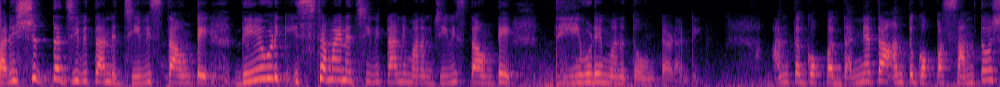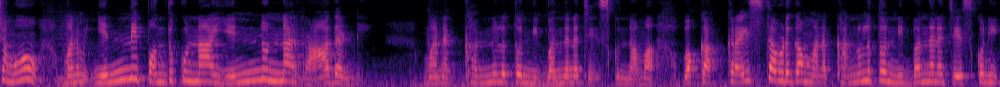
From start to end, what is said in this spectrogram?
పరిశుద్ధ జీవితాన్ని జీవిస్తూ ఉంటే దేవుడికి ఇష్టమైన జీవితాన్ని మనం జీవిస్తూ ఉంటే దేవుడే మనతో ఉంటాడండి. అంత గొప్ప ధన్యత అంత గొప్ప సంతోషము మనం ఎన్ని పొందుకున్నా ఎన్నున్నా రాదండి. మన కన్నులతో నిబంధన చేసుకుందామా? ఒక క్రైస్తవుడిగా మన కన్నులతో నిబంధన చేసుకొని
